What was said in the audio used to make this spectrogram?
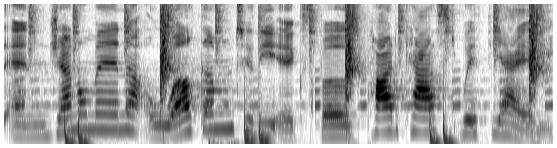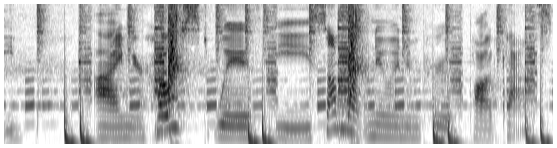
and gentlemen, welcome to the Exposed podcast with Yaelly. I'm your host with the somewhat new and improved podcast.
